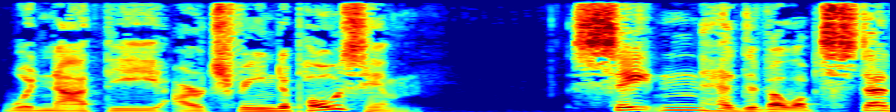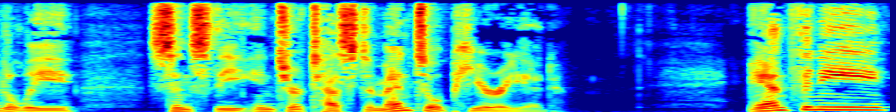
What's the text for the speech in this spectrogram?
would not the archfiend oppose him? Satan had developed steadily since the intertestamental period. Anthony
